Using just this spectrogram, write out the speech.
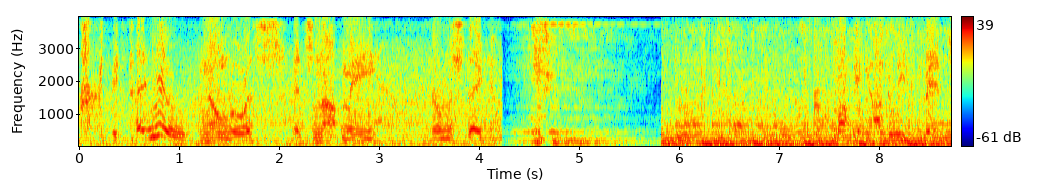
Is that you? No, Lewis, it's not me. You're mistaken. You're a fucking ugly bitch.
